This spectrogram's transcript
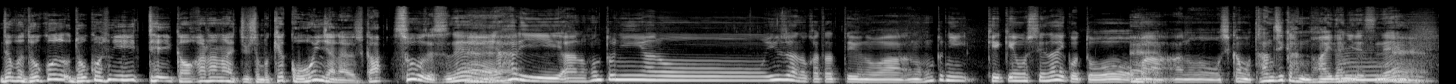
でも、どこ、どこに行っていいかわからないっていう人も結構多いんじゃないですか？そうですね。ええやはり、あの、本当に、あの、ユーザーの方っていうのは、あの、本当に経験をしてないことを、ええまあ、あの、しかも短時間の間にですね、ええ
